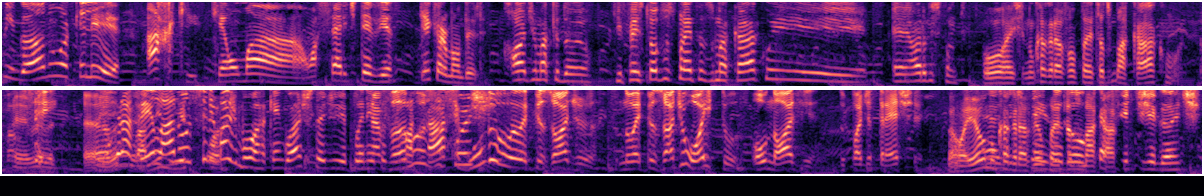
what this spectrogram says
me engano, aquele Ark, que é uma, uma série de TV. Quem que é o irmão dele? Rod McDowell, que fez todos os planetas do macaco e é a Hora do Espanto. Porra, a gente nunca gravou um Planeta dos Macacos, mano. Vamos sei. Eu gravei lá no Cine Masmorra. Quem gosta de Planeta dos Gravamos o Macacos... segundo episódio, no episódio 8 ou 9 do podcast. Não, eu É, nunca gravei um fez Planeta o dos do Macacos. Cacete gigante.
